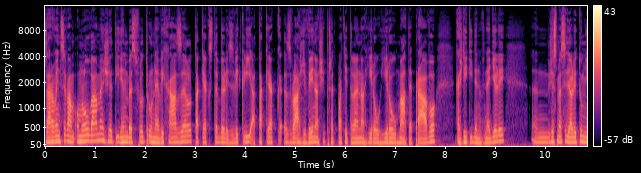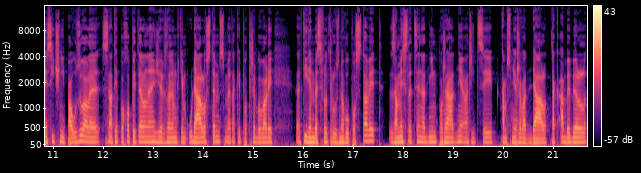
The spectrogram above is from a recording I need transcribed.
Zároveň se vám omlouváme, že týden bez filtru nevycházel tak, jak jste byli zvyklí a tak, jak zvlášť vy, naši předplatitelé na Hero Hero, máte právo, každý týden v neděli, že jsme si dali tu měsíční pauzu, ale snad je pochopitelné, že vzhledem k těm událostem jsme taky potřebovali eh, týden bez filtru znovu postavit, zamyslet se nad ním pořádně a říct si, kam směřovat dál, tak aby byl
